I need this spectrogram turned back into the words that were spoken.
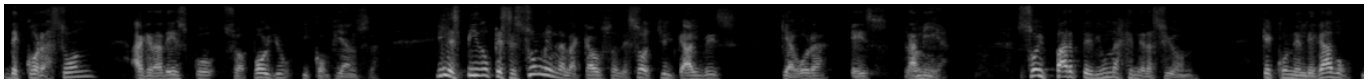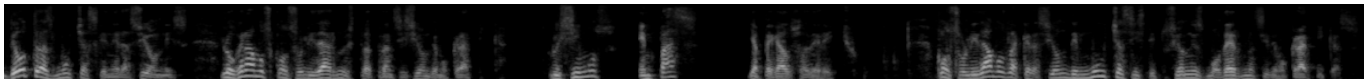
De corazón agradezco su apoyo y confianza. Y les pido que se sumen a la causa de Xochitl Galvez, que ahora es la mía. Soy parte de una generación que con el legado de otras muchas generaciones logramos consolidar nuestra transición democrática. Lo hicimos en paz y apegados a derecho. Consolidamos la creación de muchas instituciones modernas y democráticas.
